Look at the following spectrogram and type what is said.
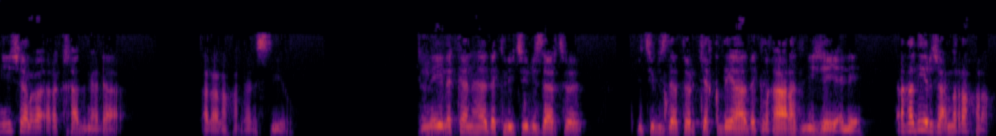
نيشان راك خادم على على الآخر على ال SEO mais إلا كان هذاك ال utilisateur ال utilisateur كيقضي هذاك الغرض اللي جاي عليه. راه غادي يرجع مرة أخرى.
